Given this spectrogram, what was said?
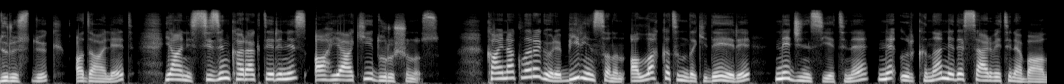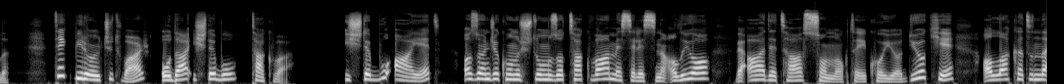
dürüstlük, adalet, yani sizin karakteriniz, ahlaki duruşunuz. Kaynaklara göre bir insanın Allah katındaki değeri ne cinsiyetine, ne ırkına ne de servetine bağlı. Tek bir ölçüt var, o da işte bu takva. İşte bu ayet az önce konuştuğumuz o takva meselesini alıyor ve adeta son noktayı koyuyor. Diyor ki Allah katında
